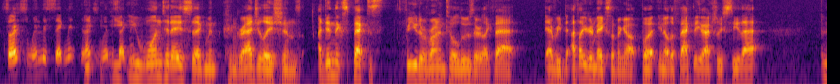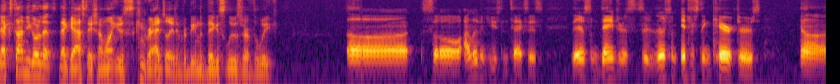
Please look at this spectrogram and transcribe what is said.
So I just win this segment? Did I just win the You, segment? you won today's segment. Congratulations. I didn't expect for you to run into a loser like that every day. I thought you were going to make something up. But, you know, the fact that you actually see that, next time you go to that, that gas station, I want you to congratulate him for being the biggest loser of the week. Uh, so I live in Houston, Texas. There's some dangerous, there's some interesting characters uh,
